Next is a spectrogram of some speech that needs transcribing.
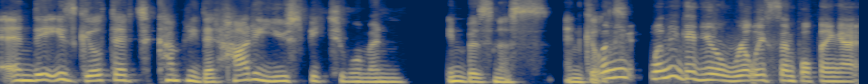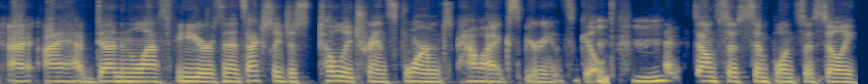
And there is guilt that's accompanied that. How do you speak to women in business and guilt? Let me, let me give you a really simple thing I, I, I, have done in the last few years, and it's actually just totally transformed how I experience guilt. Mm-hmm. It sounds so simple and so silly.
